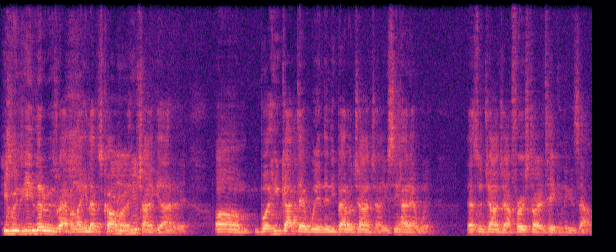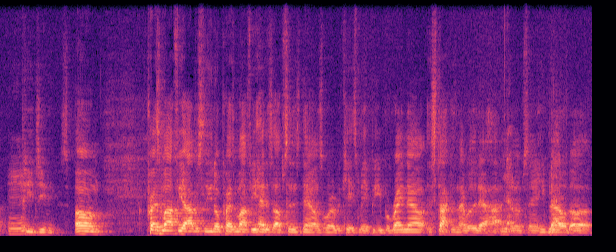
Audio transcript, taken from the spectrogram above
He was, he literally was rapping like he left his car running. Mm-hmm. He was trying to get out of there. Um, but he got that win. Then he battled John John. You see how that went. That's when John John first started taking niggas out. Mm-hmm. PG niggas. Um, Prez Mafia, obviously, you know, Prez Mafia had his ups and his downs, whatever the case may be. But right now, his stock is not really that high. You know what I'm saying? He battled uh,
